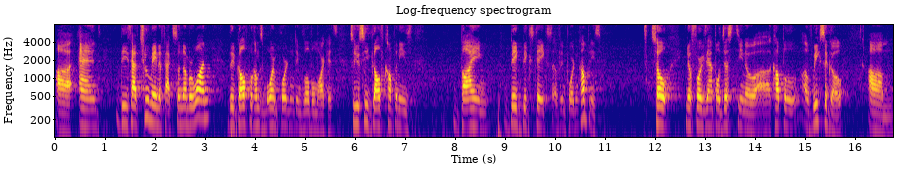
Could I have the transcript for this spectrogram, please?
Uh, and these have two main effects. So, number one, the Gulf becomes more important in global markets. So, you see Gulf companies buying big, big stakes of important companies. So, you know, for example, just you know, a couple of weeks ago, um,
